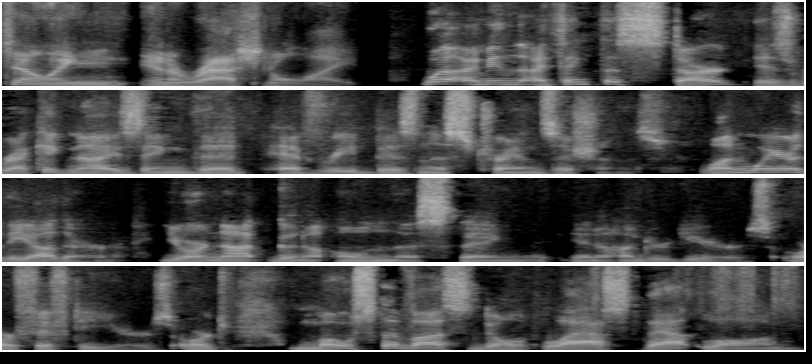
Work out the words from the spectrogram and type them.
selling in a rational light? Well, I mean, I think the start is recognizing that every business transitions one way or the other. You're not going to own this thing in 100 years or 50 years, or most of us don't last that long.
